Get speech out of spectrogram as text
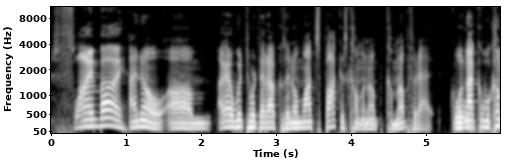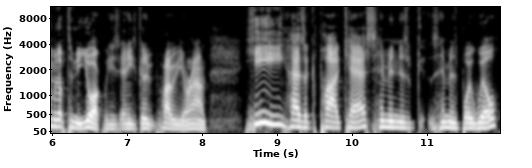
Just flying by. I know. Um, I gotta work to work that out because I know Mott Spock is coming up coming up for that. Well, not we're coming up to New York, he's, and he's gonna probably be around. He has a podcast. Him and his him and his boy Will,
